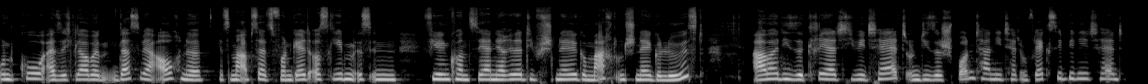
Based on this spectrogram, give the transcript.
und Co. Also ich glaube, das wäre auch eine, jetzt mal abseits von Geld ausgeben, ist in vielen Konzernen ja relativ schnell gemacht und schnell gelöst. Aber diese Kreativität und diese Spontanität und Flexibilität,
